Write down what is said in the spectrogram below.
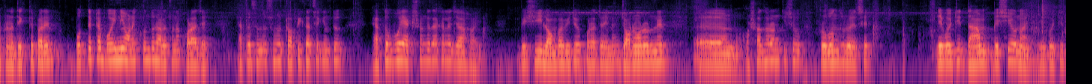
আপনারা দেখতে পারেন। প্রত্যেকটা বই নিয়ে অনেকক্ষণ ধরে আলোচনা করা যায়। এত সুন্দর সুন্দর টপিক আছে কিন্তু এত বই একসঙ্গে দেখালে যা হয়। বেশি লম্বা ভিডিও করা যায় না। জন অরণ্যের অসাধারণ কিছু প্রবন্ধ রয়েছে। এই বইটির দাম বেশিও নয়, এই বইটির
